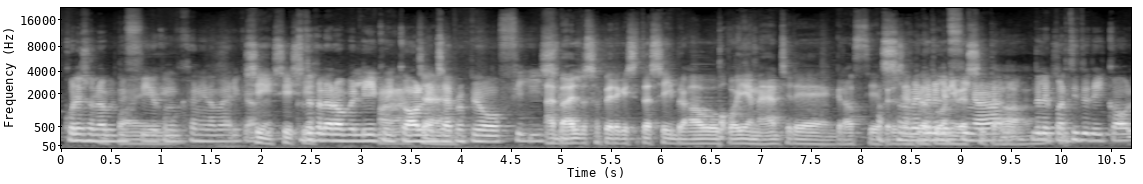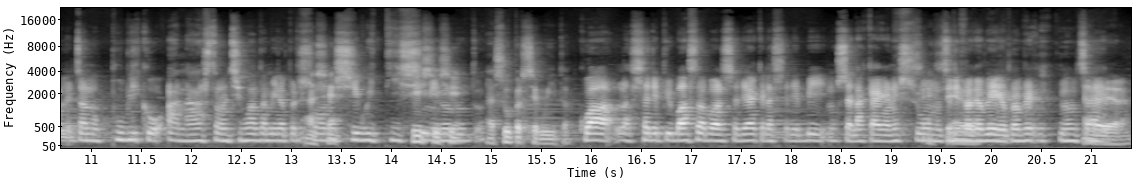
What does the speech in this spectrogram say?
Quelle sono le robe più Poi- fighe comunque che hanno in America. Sì, sì, Tutte sì. quelle robe lì con i Ah, college cioè, è proprio fighissimo. È bello sapere che se te sei bravo puoi emergere grazie, per Passano esempio, alla tua università. finali delle partite dei college, hanno pubblico a nastro, hanno 50.000 persone, Eh, sì. seguitissimi. Sì, sì, sì, tutto. è super seguito. Qua la serie più bassa dopo la serie A che la serie B, non se la caga nessuno, Sì, ti sì, fa è capire che proprio non È c'è vero,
